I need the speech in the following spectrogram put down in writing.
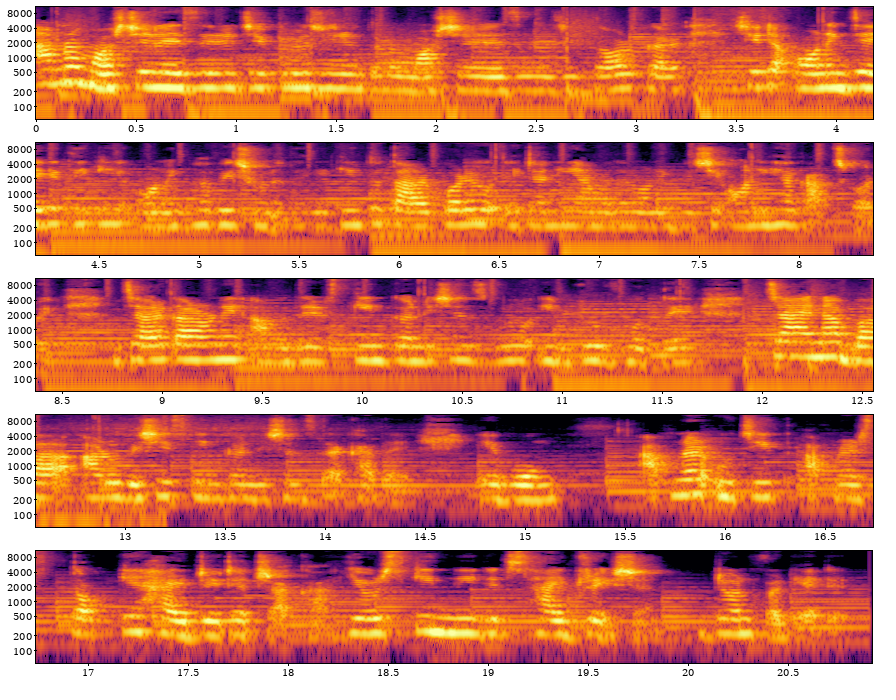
আমরা ময়শ্চারাইজারের যে প্রয়োজনীয়তা বা ময়শ্চারাইজারের যে দরকার, সেটা অনেক জায়গা থেকে অনেকভাবেই শুনে থাকি। কিন্তু তারপরেও এটা নিয়ে আমাদের অনেক বেশি অনীহা কাজ করে। যার কারণে আমাদের স্কিন কন্ডিশনসগুলো ইমপ্রুভ হতে চায় না বা আরও বেশি স্কিন কন্ডিশনস দেখা দেয়। এবং আপনার উচিত আপনার ত্বককে হাইড্রেটেড রাখা। Your skin need its hydration don't forget it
